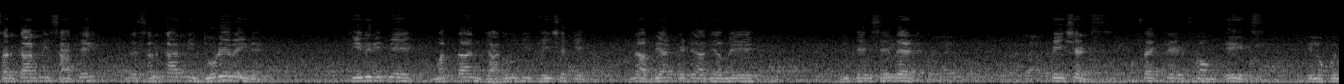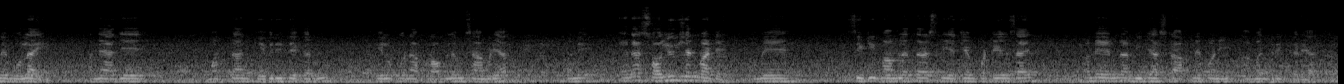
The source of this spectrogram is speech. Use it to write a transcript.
સરકારની સાથે અને સરકારની જોડે રહીને કેવી રીતે મતદાન જાગૃતિ થઈ શકે એના અભિયાન પેટે આજે અમે you can say that patients affected from AIDS એ લોકોને બોલાવી અને આજે મતદાન કેવી રીતે કરવું એ લોકોના પ્રોબ્લેમ સાંભળ્યા અને એના સોલ્યુશન માટે અમે સિટી મામલતદાર શ્રી એચ એમ પટેલ સાહેબ અને એમના બીજા સ્ટાફને પણ આમંત્રિત કર્યા હતા.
